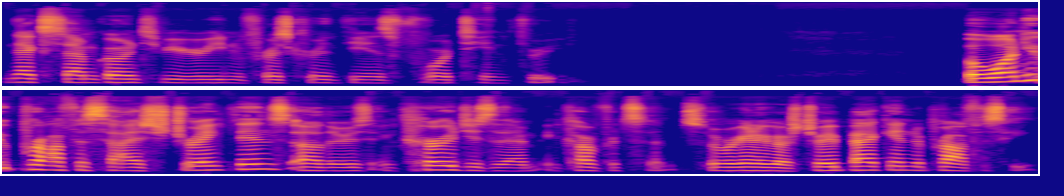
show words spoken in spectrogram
Next, I'm going to be reading 1 Corinthians 14:3. But one who prophesies strengthens others, encourages them, and comforts them. So we're going to go straight back into prophecy.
